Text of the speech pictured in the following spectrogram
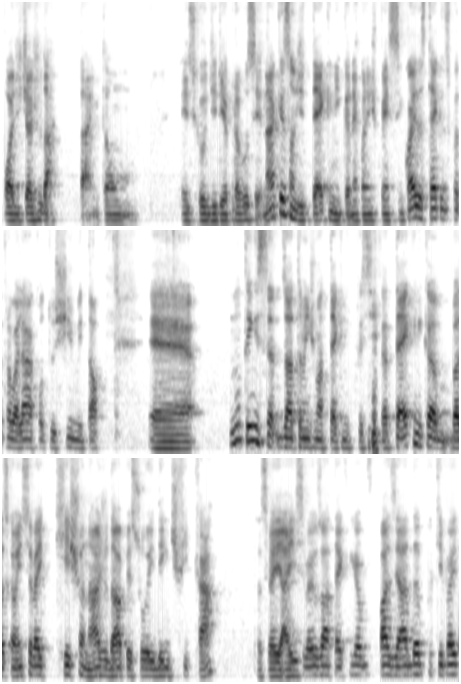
pode te ajudar, tá? Então, é isso que eu diria para você. Na questão de técnica, né, quando a gente pensa assim, quais as técnicas para trabalhar com autoestima e tal, é, não tem exatamente uma técnica específica. A técnica, basicamente, você vai questionar, ajudar a pessoa a identificar. Tá? Você vai, aí você vai usar a técnica baseada porque vai,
